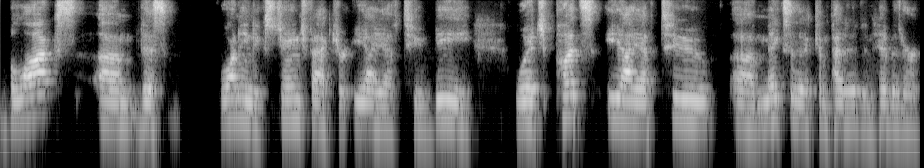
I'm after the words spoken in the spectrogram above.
blocks um, this guanine exchange factor EIF2B, which puts EIF2, uh, makes it a competitive inhibitor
